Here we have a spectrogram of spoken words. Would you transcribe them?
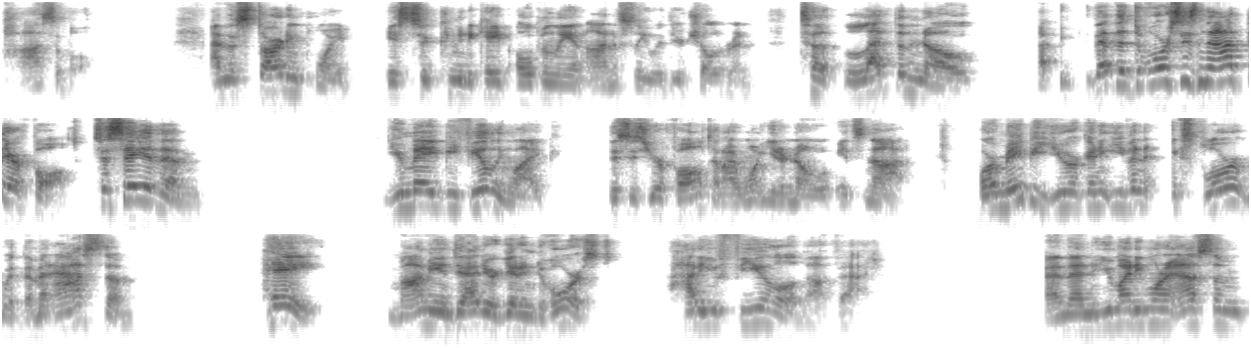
possible. And the starting point is to communicate openly and honestly with your children, to let them know uh, that the divorce is not their fault, to say to them, you may be feeling like this is your fault, and I want you to know it's not. Or maybe you're going to even explore it with them and ask them, hey, mommy and daddy are getting divorced. How do you feel about that? And then you might even want to ask them,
